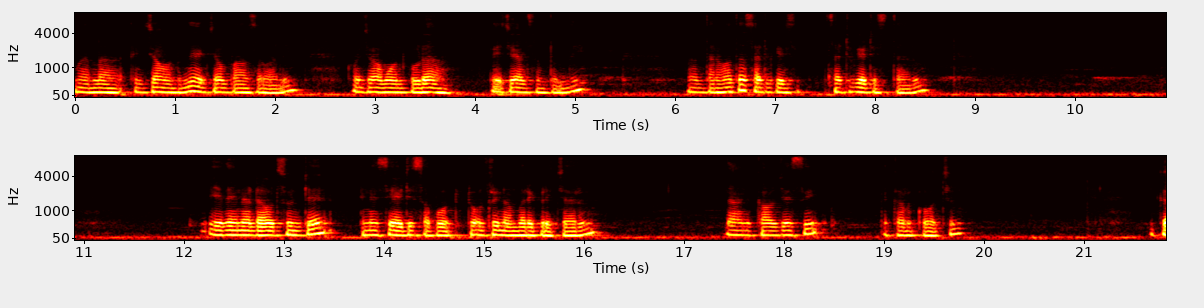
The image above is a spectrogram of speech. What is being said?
మళ్ళీ ఎగ్జామ్ ఉంటుంది. ఎగ్జామ్ పాస్ అవ్వాలి. కొంచెం అమౌంట్ కూడా పే చేయాల్సి ఉంటుంది. దాని తర్వాత సర్టిఫికేట్ సర్టిఫికేట్ ఇస్తారు. ఏదైనా డౌట్స్ ఉంటే NSCIT support toll free number ఇక్కడ ఇచ్చారు. దానికి కాల్ చేసి కనుక్కోవచ్చు. ఇక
